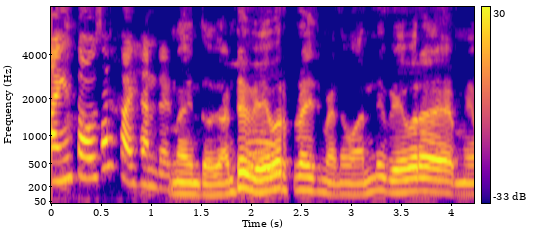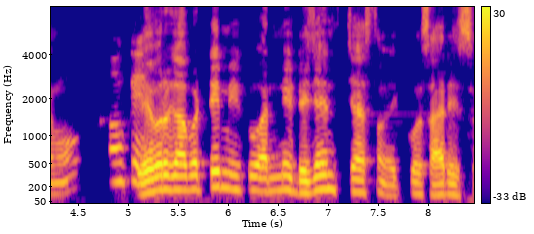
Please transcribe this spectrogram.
nine thousand five hundred nine thousand అంటే వేవర్ ప్రైస్ మేడం అన్ని వేవర్ మేము ఓకే వేవర్ కాబట్టి మీకు అన్ని డిజైన్ చేస్తాం ఎక్కువ సారీస్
